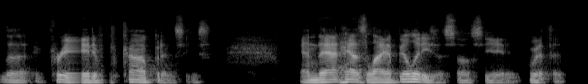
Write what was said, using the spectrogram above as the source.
the creative competencies. And that has liabilities associated with it.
